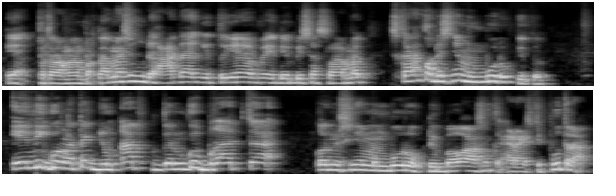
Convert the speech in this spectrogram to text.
ya pertolongan pertama sih udah ada gitu ya sampai dia bisa selamat. Sekarang kondisinya memburuk gitu. Ini gua ngetek Jumat dan gue baca kondisinya memburuk dibawa langsung ke RSC Putra.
